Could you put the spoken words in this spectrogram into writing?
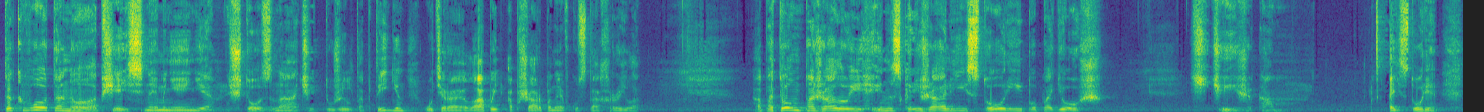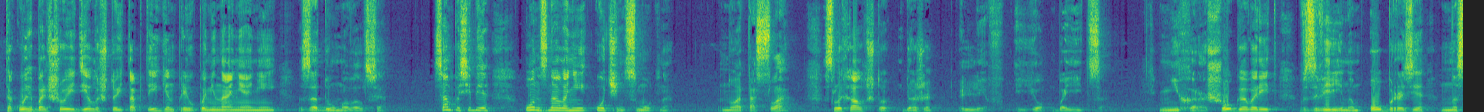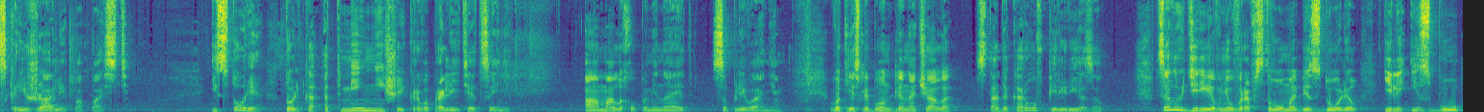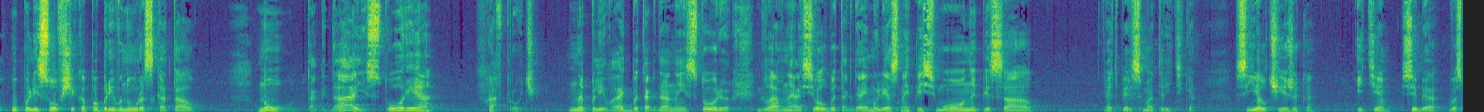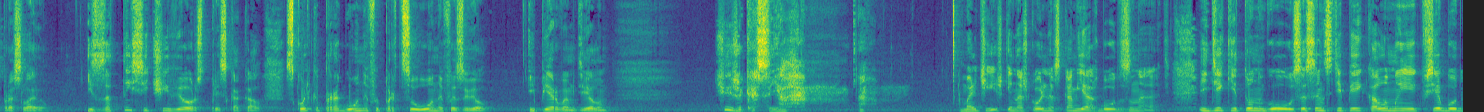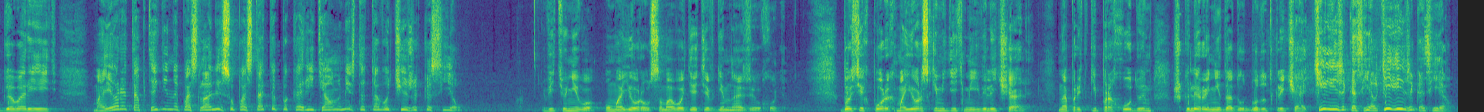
так вот оно, общественное мнение, что значит, тужил Топтыгин, утирая лапой обшарпанное в кустах рыло. А потом, пожалуй, и на скрижали истории попадешь с Чижиком. А история – такое большое дело, что и Топтыгин при упоминании о ней задумывался. Сам по себе он знал о ней очень смутно, но от осла – Слыхал, что даже лев ее боится. Нехорошо, говорит, в зверином образе на скрижали попасть. История только отменнейшее кровопролитие ценит, а о малых упоминает с. Вот если бы он для начала стадо коров перерезал, целую деревню воровством обездолил или избу у полисовщика по бревну раскатал – ну, тогда история... А впрочем, наплевать бы тогда на историю. Главный осел бы тогда ему лесное письмо написал. А теперь смотрите-ка, съел чижика и тем себя воспрославил. Из-за тысячи верст прискакал, сколько прогонов и порционов извел. И первым делом чижика съел. Мальчишки на школьных скамьях будут знать. И дикий тунгус, и сын степей калмык, все будут говорить. Майора Топтыгина послали супостата покорить, а он вместо того чижика съел. Ведь у него, у майора, у самого дети в гимназию ходят. До сих пор их майорскими детьми величали. На предки проходу им шкалеры не дадут, будут кричать «Чижика съел! Чижика съел!»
